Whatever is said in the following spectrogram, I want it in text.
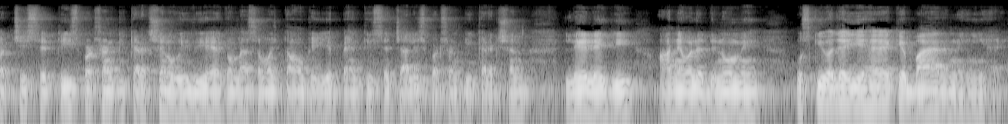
25 से 30 परसेंट की करेक्शन हुई हुई है तो मैं समझता हूँ कि ये 35 से 40 परसेंट की करेक्शन ले लेगी आने वाले दिनों में। उसकी वजह यह है कि बायर नहीं है।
